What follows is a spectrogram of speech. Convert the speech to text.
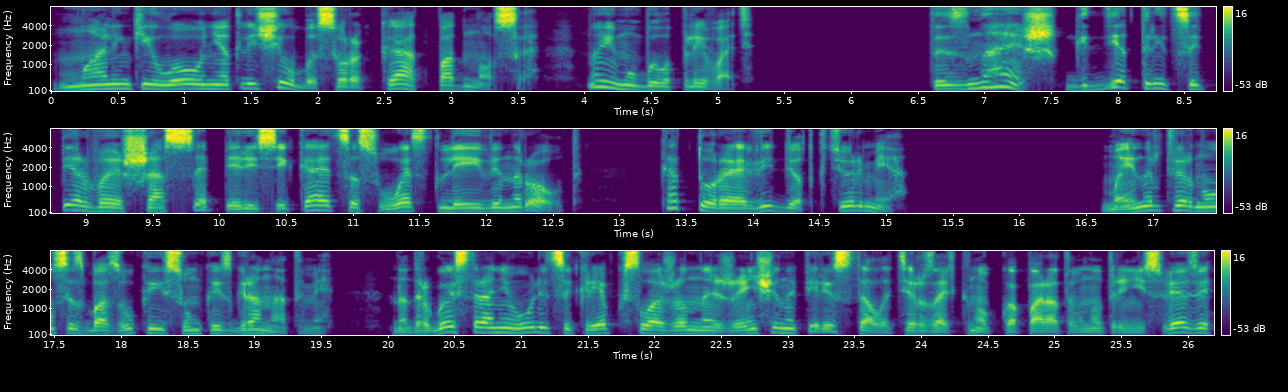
Маленький Лоу не отличил бы 40К от подноса, но ему было плевать. «Ты знаешь, где 31-е шоссе пересекается с Уэст-Лейвин-Роуд, которая ведет к тюрьме?» Мейнард вернулся с базукой и сумкой с гранатами. На другой стороне улицы крепко сложенная женщина перестала терзать кнопку аппарата внутренней связи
